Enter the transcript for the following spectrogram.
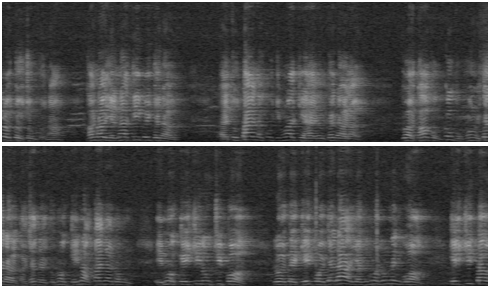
bao tuổi chung của nó họ nói giờ nó tí bây trừ đầu. Tụi ta nó cũng chỉ mua chỉ hai rồi cái đời rồi rồi tháo cũng cũng cũng muốn cái đời cả cái đời cũng mua kỹ nó cá nhân rồi em mua kỹ chi luôn chi bò rồi để kỹ bò cho ra giờ cũng mua lúc nên quàng cái chi tàu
